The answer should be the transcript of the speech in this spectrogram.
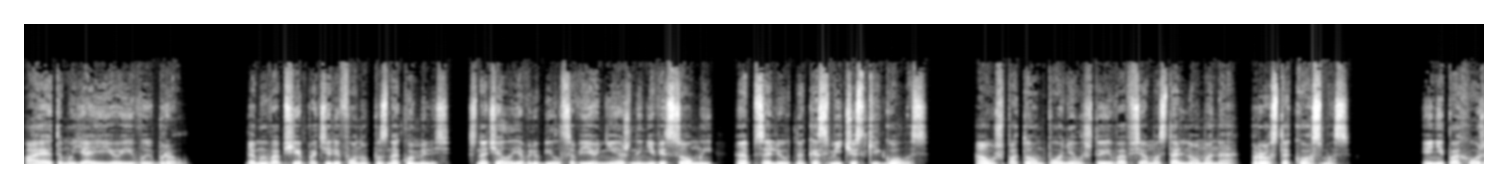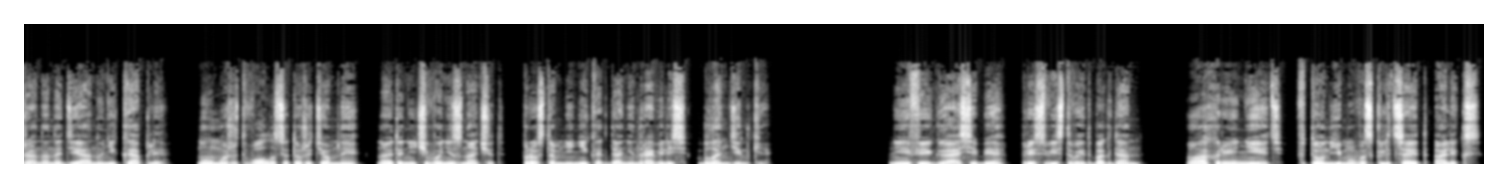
Поэтому я ее и выбрал. Да мы вообще по телефону познакомились. Сначала я влюбился в ее нежный, невесомый, абсолютно космический голос. А уж потом понял, что и во всем остальном она просто космос. И не похожа она на Диану ни капли. Ну, может, волосы тоже темные, но это ничего не значит. Просто мне никогда не нравились блондинки. «Нифига себе!» — присвистывает Богдан. «Охренеть!» — в тон ему восклицает Алекс.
